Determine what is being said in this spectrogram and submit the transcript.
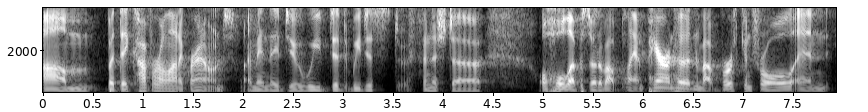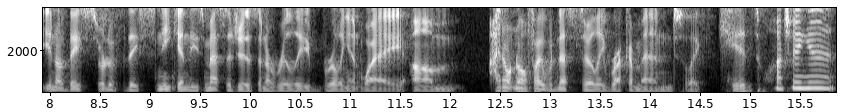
Um, but they cover a lot of ground. I mean, they do. We did. We just finished a a whole episode about Planned Parenthood and about birth control, and you know, they sort of they sneak in these messages in a really brilliant way. Um, I don't know if I would necessarily recommend like kids watching it,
